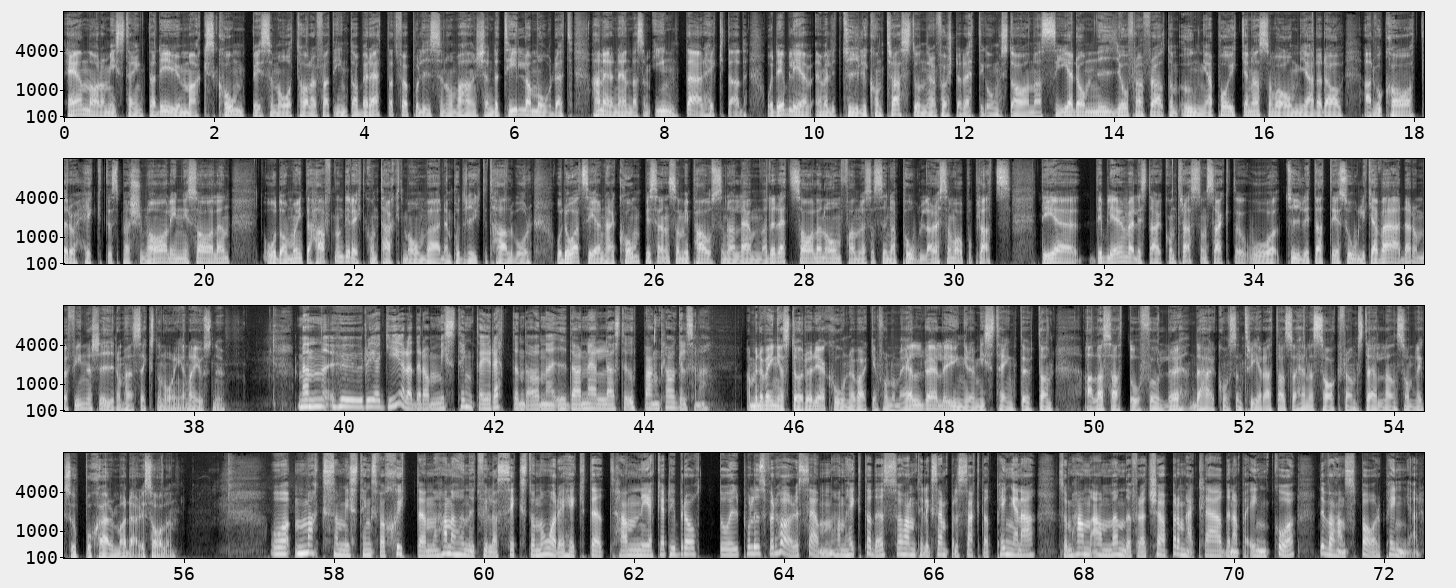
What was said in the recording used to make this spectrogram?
En av de misstänkta det är ju Max kompis som är åtalad för att inte ha berättat för polisen om vad han kände till om mordet. Han är den enda som inte är häktad och det blev en väldigt tydlig kontrast under den första rättegångsdagen att se de nio och framförallt de unga pojkarna som var omgärdade av advokater och häktespersonal in i salen och de har inte haft någon direkt kontakt med omvärlden på drygt ett halvår och då att se den här kompisen som i pauserna lämnade rättssalen och omfamnades av sina polare som var på plats det, det blev en väldigt stark kontrast som sagt och tydligt att det är så olika världar de befinner sig i de här 16-åringarna just nu. Men hur reagerade de misstänkta i rätten då när Ida Arnell läste upp anklagelserna? Ja, men det var inga större reaktioner varken från de äldre eller yngre misstänkta utan alla satt och följde det här koncentrerat, alltså hennes sakframställan som läggs upp på skärmar där i salen. Och Max som misstänks vara skytten, han har hunnit fylla 16 år i häktet. Han nekar till brott och i polisförhör sen han häktades så har han till exempel sagt att pengarna som han använde för att köpa de här kläderna på NK, det var hans sparpengar.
